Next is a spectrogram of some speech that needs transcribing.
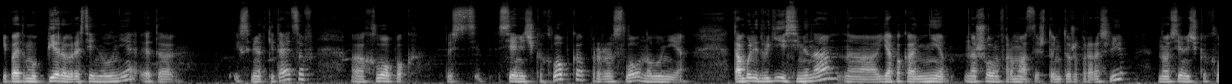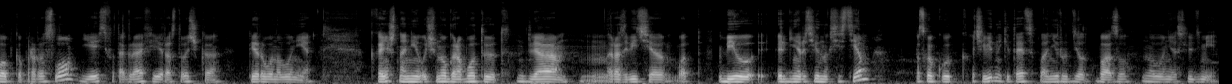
И поэтому первое растение на Луне – это эксперимент китайцев, э, хлопок то есть семечко хлопка проросло на Луне. Там были другие семена, а, я пока не нашел информации, что они тоже проросли, но семечко хлопка проросло, есть фотографии росточка первого на Луне. Конечно, они очень много работают для развития вот, биорегенеративных систем, поскольку, очевидно, китайцы планируют делать базу на Луне с людьми.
